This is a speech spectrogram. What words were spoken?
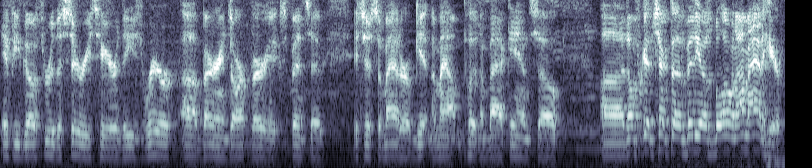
if you go through the series here. These rear uh, bearings aren't very expensive. It's just a matter of getting them out and putting them back in. So uh, don't forget to check the videos below and I'm out of here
